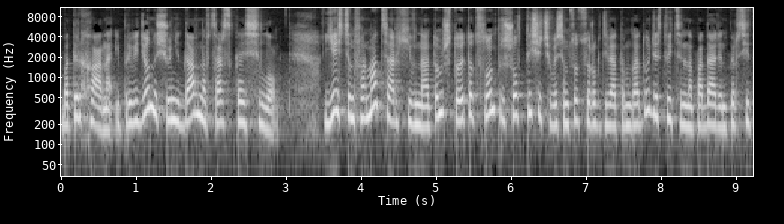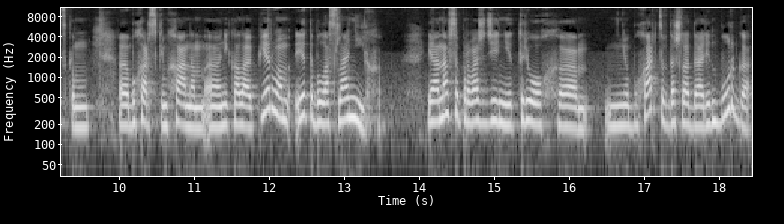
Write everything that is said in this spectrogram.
Батырхана и приведен еще недавно в царское село. Есть информация архивная о том, что этот слон пришел в 1849 году, действительно подарен персидским э, бухарским ханом э, Николаю I, и это была слониха. И она в сопровождении трех бухарцев дошла до Оренбурга.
